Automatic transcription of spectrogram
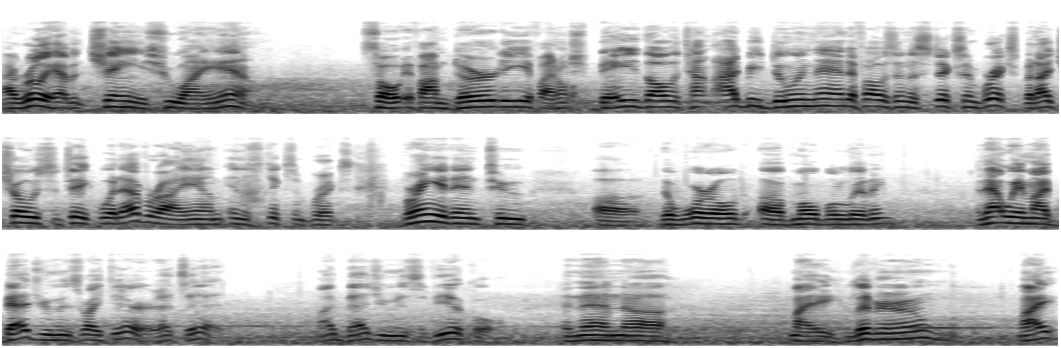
I really haven't changed who I am. So if I'm dirty, if I don't bathe all the time, I'd be doing that if I was in the sticks and bricks. But I chose to take whatever I am in the sticks and bricks, bring it into uh, the world of mobile living. And that way my bedroom is right there. That's it. My bedroom is the vehicle. And then uh, my living room, my,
